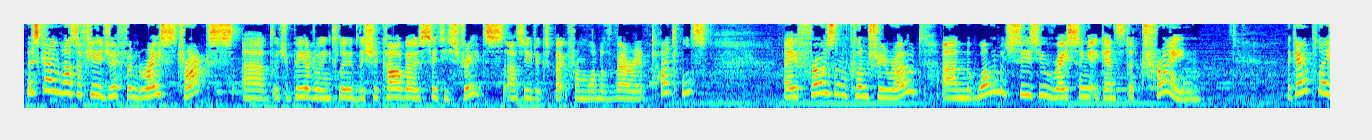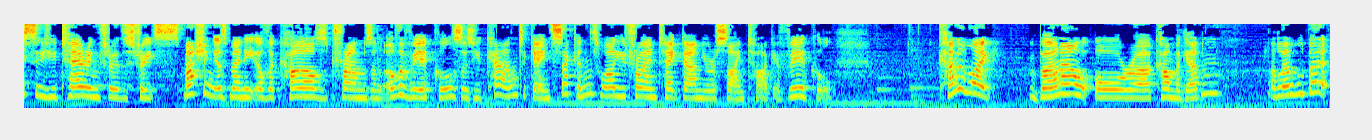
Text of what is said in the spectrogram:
This game has a few different race tracks, uh, which appear to include the Chicago city streets, as you'd expect from one of the variant titles, a frozen country road, and one which sees you racing against a train the gameplay sees you tearing through the streets, smashing as many other cars, trams, and other vehicles as you can to gain seconds while you try and take down your assigned target vehicle. Kind of like Burnout or uh, Carmageddon, a little bit.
